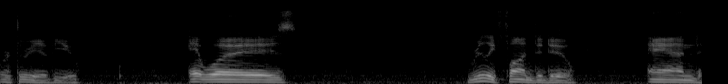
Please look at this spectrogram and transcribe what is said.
or three of you. It was really fun to do. And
